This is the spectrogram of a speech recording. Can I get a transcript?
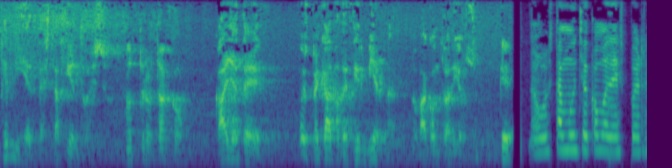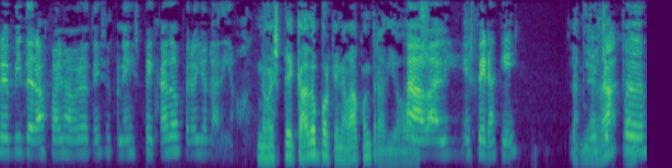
¿Qué mierda está haciendo eso? Otro taco. Cállate. No es pecado decir mierda. No va contra Dios. Me gusta mucho cómo después repite la palabrota y se pone es pecado, pero yo la digo. No es pecado porque no va contra Dios. Ah, vale. Espera, ¿qué? La Yo mierda. puedo,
